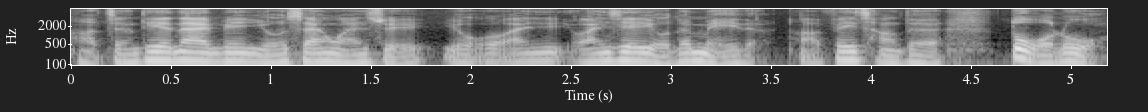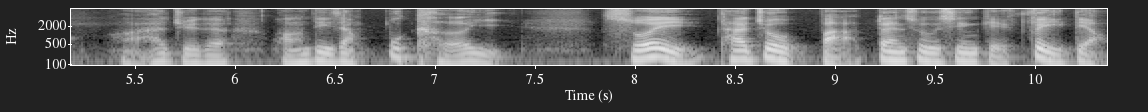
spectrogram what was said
啊，整天在那边游山玩水，有玩玩一些有的没的啊，非常的堕落。啊，他觉得皇帝这样不可以，所以他就把段素心给废掉。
